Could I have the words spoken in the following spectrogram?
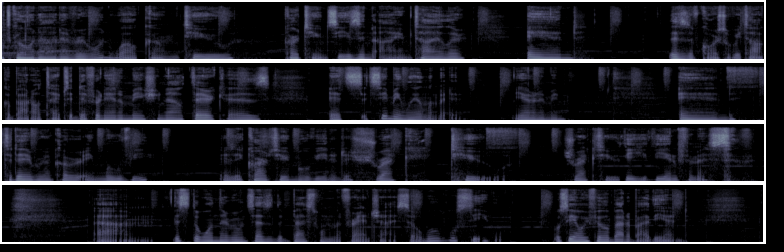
What's going on, everyone? Welcome to cartoon season. I am Tyler, and this is, of course, where we talk about all types of different animation out there because it's it's seemingly unlimited. You know what I mean? And today we're gonna cover a movie. It is a cartoon movie, and it is Shrek Two. Shrek Two, the the infamous. um, this is the one that everyone says is the best one in the franchise. So we'll we'll see. We'll see how we feel about it by the end.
